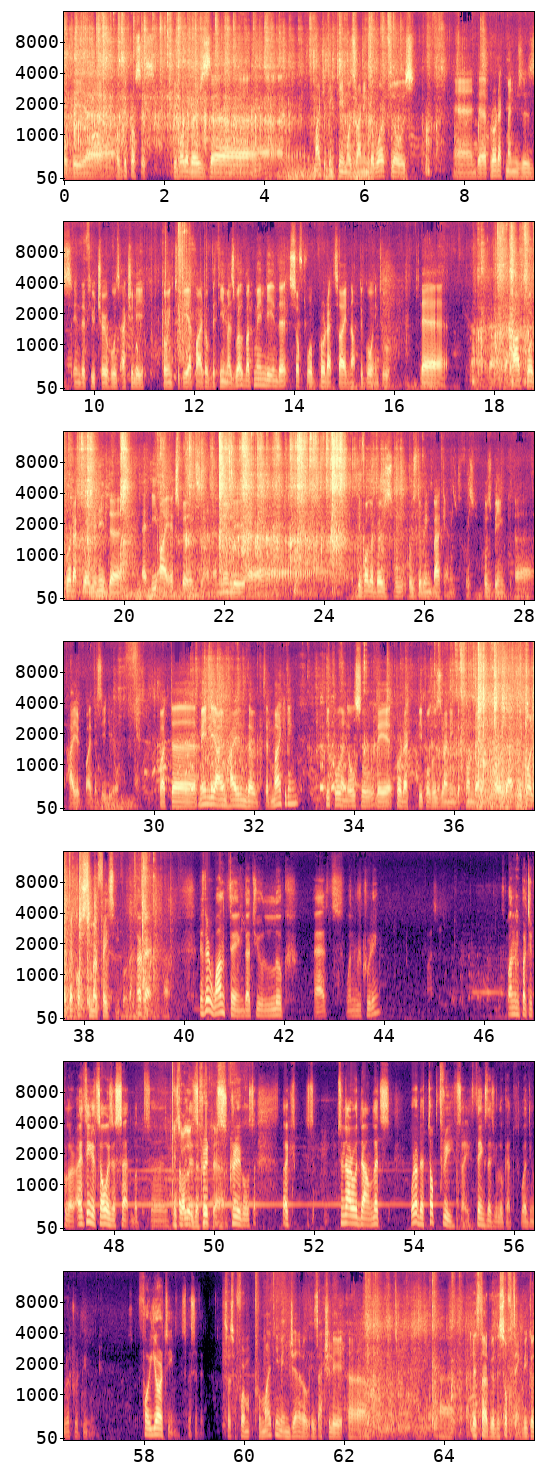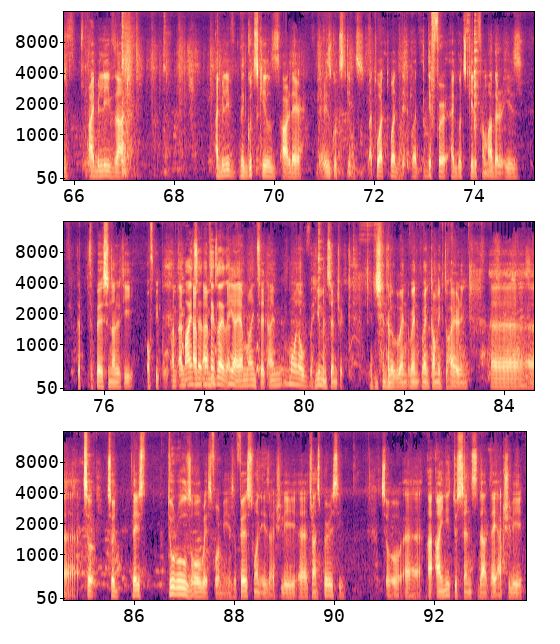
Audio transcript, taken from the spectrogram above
of the uh, of the process, developers marketing team was running the workflows and uh, product managers in the future who's actually going to be a part of the team as well, but mainly in the software product side, not to go into the, the, the, hardcore product where you need the uh, EI experts and, and mainly uh, developers who, who's doing backend, who's, who's being uh, hired by the CTO. But mainly I'm hiring the, the marketing people and also the product people who's running the front end, or we call it the customer facing product. Okay. Is there one thing that you look at when recruiting? One in particular. I think it's always a set, but uh, it's always it's, crit- set, yeah. critical. So, like to narrow it down, let's. What are the top three, say, things that you look at when you recruit people for your team specifically? So, so for, for my team in general is actually uh, uh, let's start with the soft thing because I believe that I believe the good skills are there. There is good skills, but what what what differ a good skill from other is the, the personality of people. I'm, I'm, mindset I'm, things like that. Yeah, yeah, mindset. I'm more of human centric in general when when when coming to hiring. Uh, so so there is two rules always for me. The first one is actually uh, transparency so uh, I, I, need to sense that they actually,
